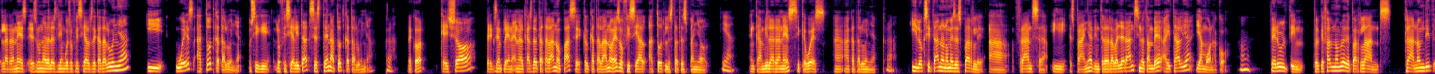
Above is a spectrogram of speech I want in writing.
l'aranès és una de les llengües oficials de Catalunya i ho és a tot Catalunya. O sigui, l'oficialitat s'estén a tot Catalunya. Clar. D'acord? Que això, per exemple, en, en el cas del català no passa, que el català no és oficial a tot l'estat espanyol. Ja, En canvi, l'aranès sí que ho és a, a Catalunya. clar. I l'occità no només es parla a França i Espanya, dintre de la Vall d'Aran, sinó també a Itàlia i a Mònaco. Oh, Per últim, pel que fa al nombre de parlants, clar, no hem dit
